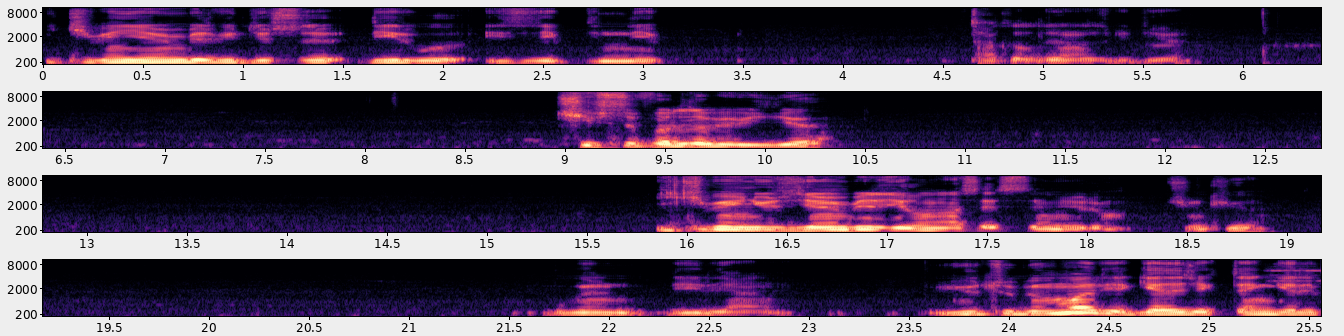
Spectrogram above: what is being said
2021 videosu değil bu izleyip dinleyip takıldığınız video. Çift sıfırlı bir video. ...2121 yılına sesleniyorum çünkü. Bugün değil yani. YouTube'um var ya gelecekten gelip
